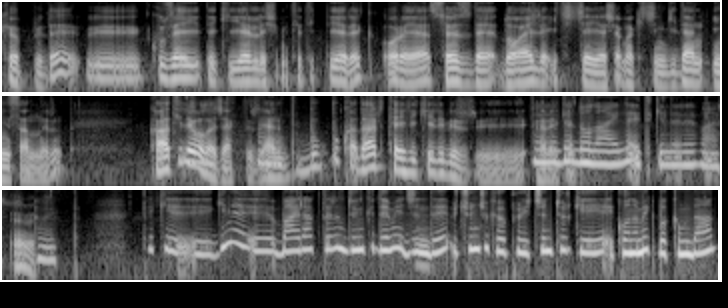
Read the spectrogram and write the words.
köprüde e, kuzeydeki yerleşimi tetikleyerek oraya sözde doğayla iç içe yaşamak için giden insanların katili olacaktır. Yani bu bu kadar tehlikeli bir e, hareket. De dolaylı etkileri var. Evet. evet. Peki e, yine e, Bayraktar'ın dünkü demecinde üçüncü köprü için Türkiye'ye ekonomik bakımdan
